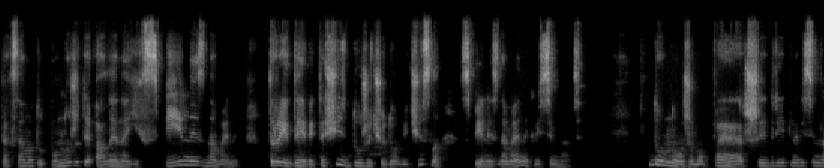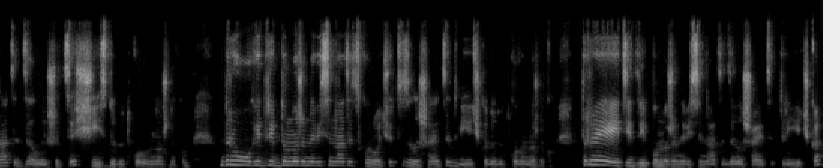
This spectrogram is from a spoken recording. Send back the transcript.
так само тут помножити, але на їх спільний знаменник. 3, 9 та 6 дуже чудові числа, спільний знаменник 18. Домножимо перший дріб на 18, залишиться 6 додатковим множником. Другий дріб домножимо на 18, скорочується, залишається двієчка додатковим множником. Третій дріб помножимо на 18, залишається трієчка.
